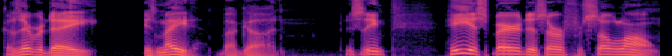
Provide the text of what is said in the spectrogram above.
because every day is made by God. You see, He has spared this earth for so long,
